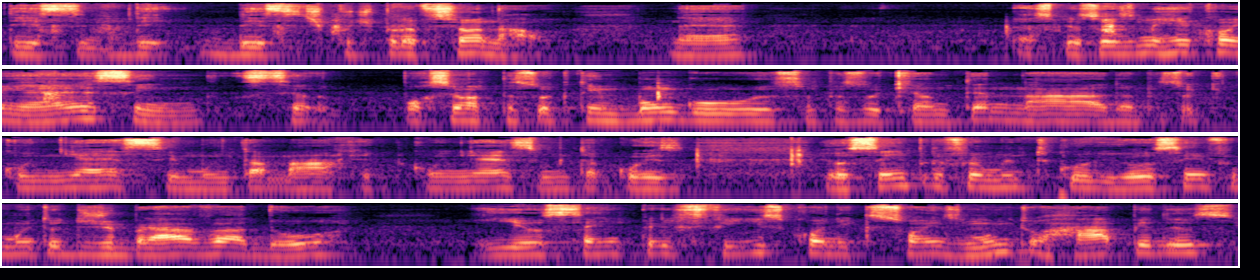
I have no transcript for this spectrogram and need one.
desse, de, desse tipo de profissional, né? as pessoas me reconhecem por ser uma pessoa que tem bom gosto, uma pessoa que é antenada, uma pessoa que conhece muita marca, que conhece muita coisa. Eu sempre fui muito curioso, sempre fui muito desbravador e eu sempre fiz conexões muito rápidas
